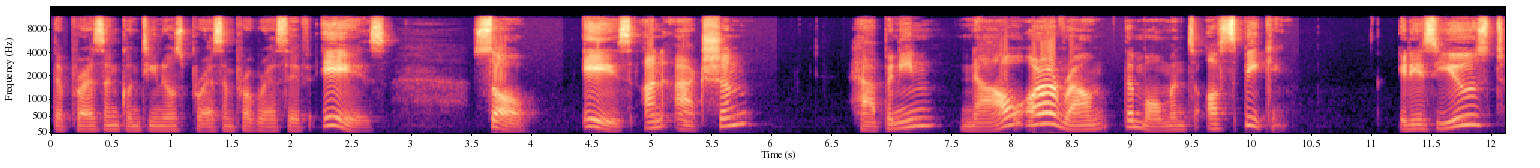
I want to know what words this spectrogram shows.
the present continuous present progressive is. So, is an action happening now or around the moment of speaking. It is used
